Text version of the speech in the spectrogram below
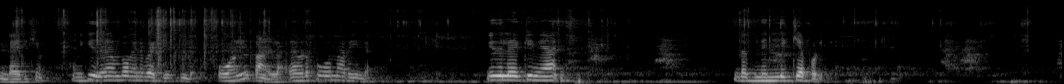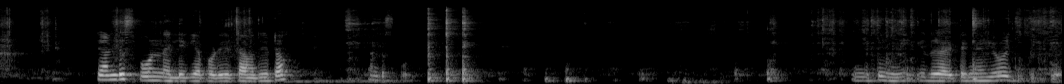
ഉണ്ടായിരിക്കും. എനിക്ക് ഇതിനു അങ്ങനെ പറ്റിയിട്ടുണ്ട്. ഫോണിൽ കാണില്ല. അതെവിടെ പോകുമെന്ന് അറിയില്ല. ഇതിലേക്ക് ഞാൻ നെല്ലിക്കാപ്പൊടി. രണ്ട് സ്പൂൺ നെല്ലിക്കാപ്പൊടി ഇട്ടാൽ മതി കേട്ടോ. രണ്ട് സ്പൂൺ. എന്നിട്ട് ഇനി ഇതുമായിട്ട് ഇങ്ങനെ യോജിപ്പിക്കുക.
